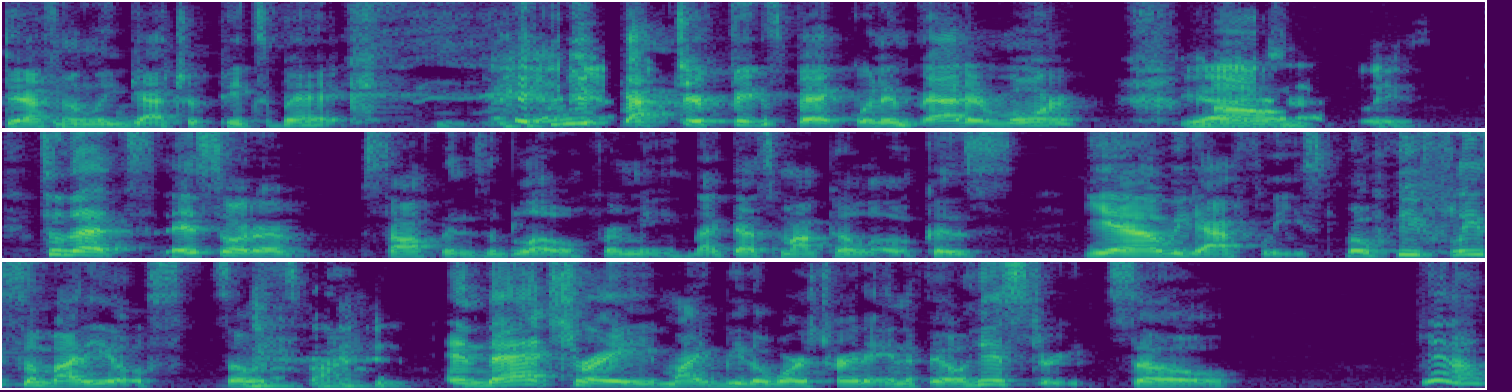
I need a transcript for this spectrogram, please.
definitely got your picks back. Yeah, you got your picks back when it mattered more. yeah, Um, exactly. So that's it. Sort of softens the blow for me. Like that's my pillow because yeah, we got fleeced, but we fleeced somebody else, so it's fine. and that trade might be the worst trade in NFL history. So, you know,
